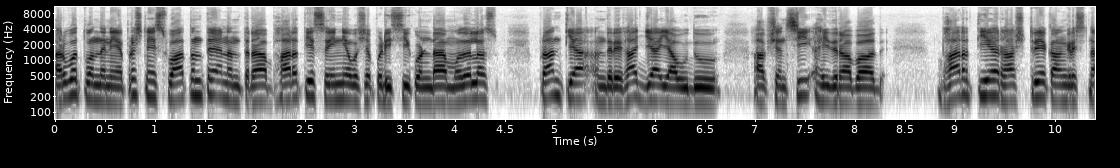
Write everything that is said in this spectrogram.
ಅರವತ್ತೊಂದನೆಯ ಪ್ರಶ್ನೆ, ಸ್ವಾತಂತ್ರ್ಯ ನಂತರ ಭಾರತೀಯ ಸೈನ್ಯ ವಶಪಡಿಸಿಕೊಂಡ ಮೊದಲ ಪ್ರಾಂತ್ಯ ಅಂದರೆ ರಾಜ್ಯ ಯಾವುದು? Option C, Hyderabad. ಭಾರತೀಯ ರಾಷ್ಟ್ರೀಯ ಕಾಂಗ್ರೆಸ್ನ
